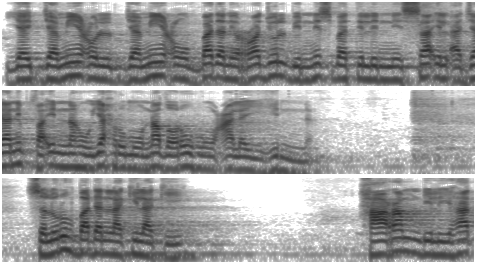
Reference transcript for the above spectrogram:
ya jami'ul jami'u badanir rajul bin nisbati lin nisa'il ajanib fa innahu yahrumu nadharuhu alaihin. Seluruh badan laki-laki haram dilihat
